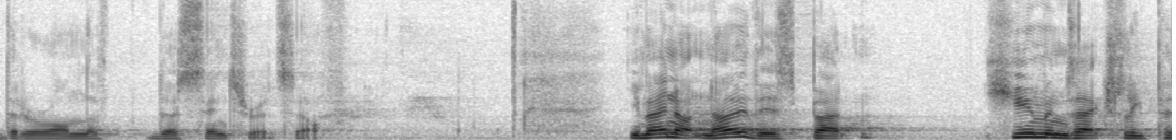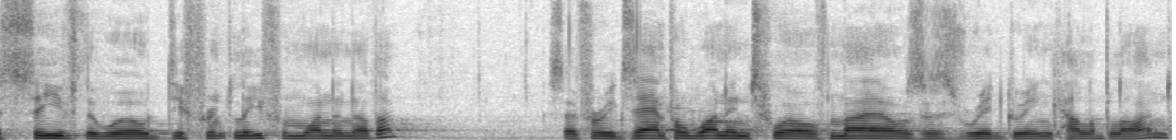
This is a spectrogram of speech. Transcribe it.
that are on the, the sensor itself. You may not know this, but humans actually perceive the world differently from one another. So, for example, 1 in 12 males is red green colourblind.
